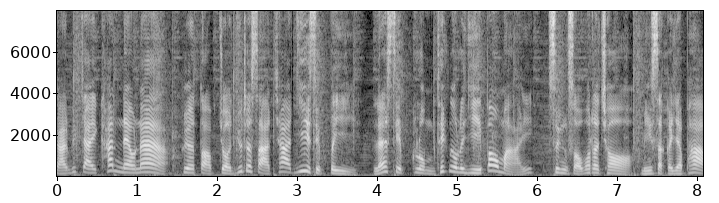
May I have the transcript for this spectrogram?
การวิจัยขั้นแนวหน้า เพื่อตอบโจทย์ยุทธศาสตร์ชาติ 20 ปี และ 10 กลุ่มเทคโนโลยีเป้าหมาย ซึ่ง สวทช มีศักยภาพ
